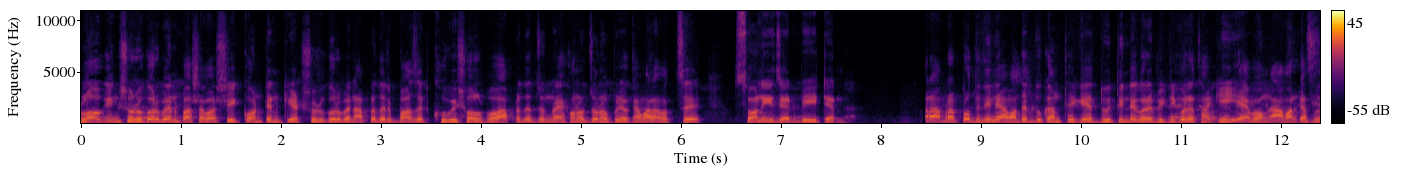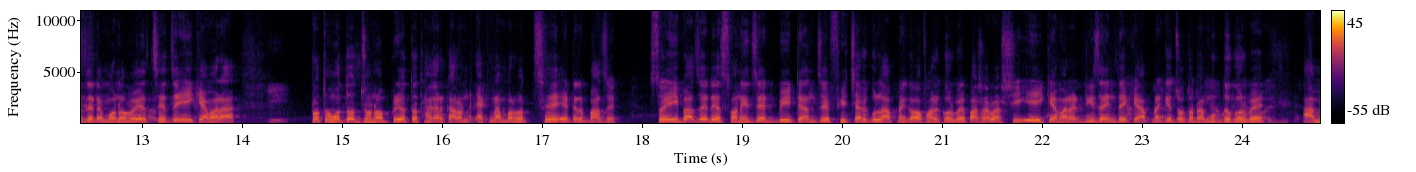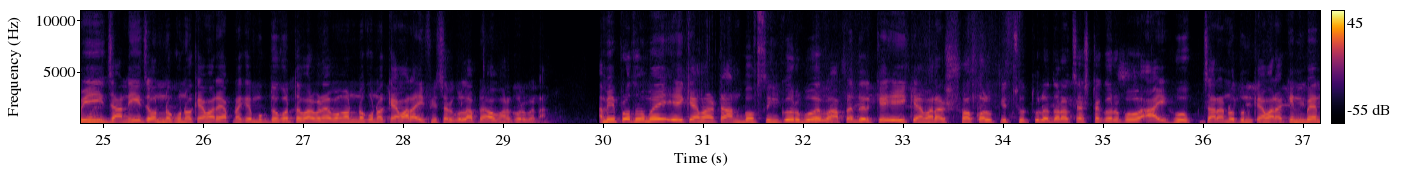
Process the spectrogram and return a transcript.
Blogging শুরু করবেন, পাশাপাশি কন্টেন্ট ক্রিয়েট শুরু করবেন। আপনাদের বাজেট খুবই স্বল্প, আপনাদের জন্য এখনও জনপ্রিয় ক্যামেরা হচ্ছে সনি জেড বি টেন আমরা প্রতিদিনে আমাদের দোকান থেকে দুই, তিনটে করে বিক্রি করে থাকি এবং আমার কাছে যেটা মনে হয়েছে যে এই ক্যামেরা প্রথমত জনপ্রিয়তা থাকার কারণ এক নম্বর হচ্ছে এটার বাজেট সো এই বাজেটে সনি জেড বি টেন যে ফিচারগুলো আপনাকে অফার করবে, পাশাপাশি এই ক্যামেরার ডিজাইন দেখে আপনাকে যতটা মুগ্ধ করবে, আমি জানি যে অন্য কোনো ক্যামেরায় আপনাকে মুগ্ধ করতে পারবে না এবং অন্য কোনো ক্যামেরা এই ফিচারগুলো আপনি অফার করবে না। আমি প্রথমেই এই ক্যামেরাটা আনবক্সিং করব এবং আপনাদেরকে এই ক্যামেরার সকল কিছু তুলে ধরার চেষ্টা করব। আই হোপ যারা নতুন ক্যামেরা কিনবেন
